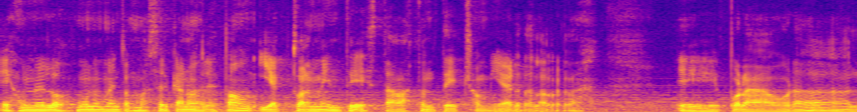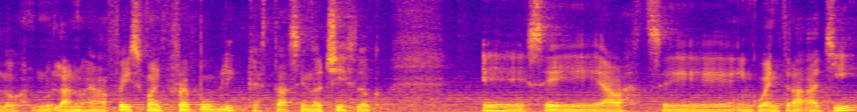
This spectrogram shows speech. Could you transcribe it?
Es uno de los monumentos más cercanos del spawn y actualmente está bastante hecho mierda, la verdad. Eh, por ahora la nueva Facebook Republic que está haciendo Chislock eh, se, se, encuentra allí,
